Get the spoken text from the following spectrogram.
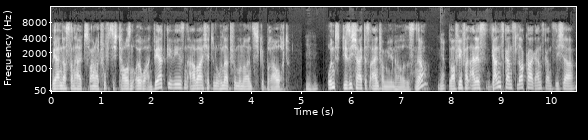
wären das dann halt 250.000 Euro an Wert gewesen, aber ich hätte nur 195 gebraucht. Mhm. Und die Sicherheit des Einfamilienhauses. Ne? Ja. War auf jeden Fall alles ganz, ganz locker, ganz, ganz sicher.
